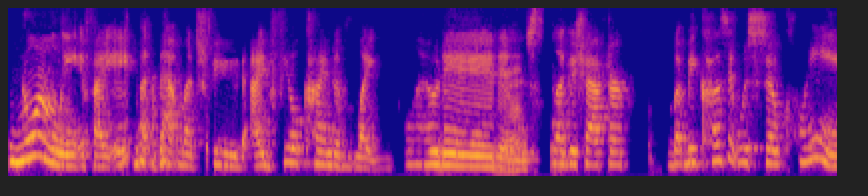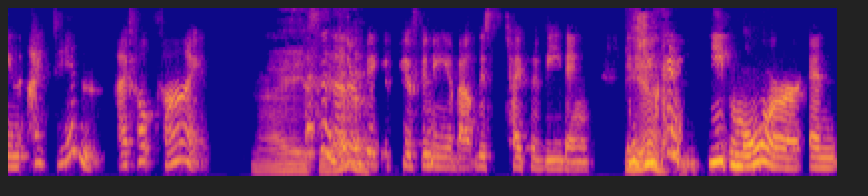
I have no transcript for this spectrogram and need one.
normally, if I ate that much food, I'd feel kind of like bloated yeah. and sluggish after but because it was so clean, I didn't. I felt fine. Nice. That's another yeah. big epiphany about this type of eating. Is yeah. you can eat more and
